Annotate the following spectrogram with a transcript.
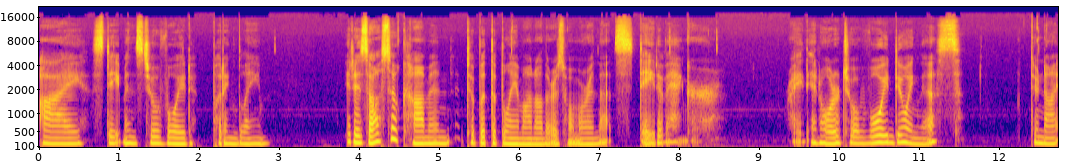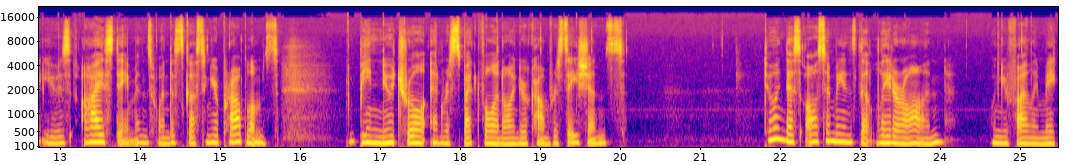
I statements to avoid putting blame. It is also common to put the blame on others when we're in that state of anger, right? In order to avoid doing this, do not use I statements when discussing your problems. Be neutral and respectful in all your conversations. Doing this also means that later on, when you finally make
